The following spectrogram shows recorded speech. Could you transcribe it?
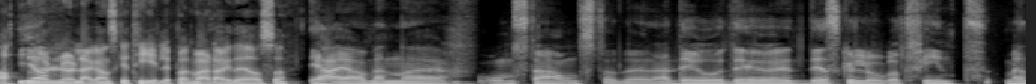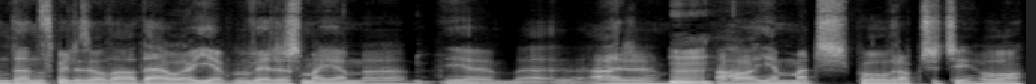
18.00 ja. er ganske tidlig på en hverdag, det også. Ja ja, men uh, onsdag er onsdag. Det, det, jo, det, det, skulle jo gått fint. Men den spilles jo da Det er jo Veler som er hjemme er, mm. har hjemmematch på Vrapchichi, og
